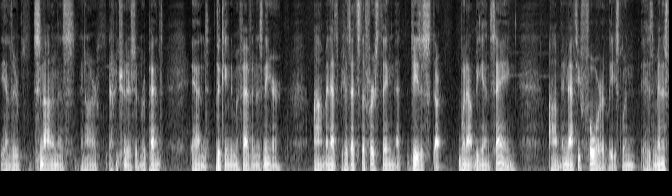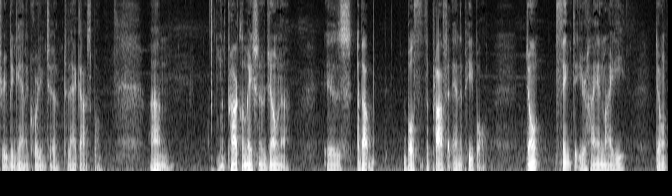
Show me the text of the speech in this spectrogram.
you know, they're synonymous in our, in our, tradition. Repent, and the kingdom of heaven is near. Um, and that's because that's the first thing that Jesus start, went out and began saying um, in Matthew 4, at least, when his ministry began according to, to that gospel. Um, the proclamation of Jonah is about both the prophet and the people. Don't think that you're high and mighty. don't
